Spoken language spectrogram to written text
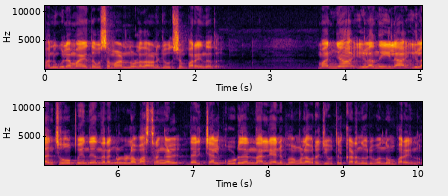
അനുകൂലമായ ദിവസമാണെന്നുള്ളതാണ് ജ്യോതിഷം പറയുന്നത്. മഞ്ഞ ഇളനീല ഇളം ചുവപ്പ് എന്നീ നിറങ്ങളിലുള്ള വസ്ത്രങ്ങൾ ധരിച്ചാൽ കൂടുതൽ നല്ല അനുഭവങ്ങൾ അവരുടെ ജീവിതത്തിൽ കടന്നു വരുമെന്നും പറയുന്നു.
